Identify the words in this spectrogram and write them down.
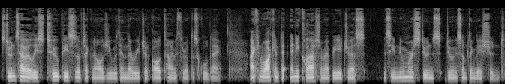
Students have at least two pieces of technology within their reach at all times throughout the school day. I can walk into any classroom at BHS and see numerous students doing something they shouldn't.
